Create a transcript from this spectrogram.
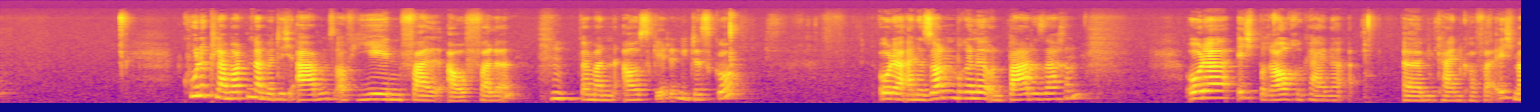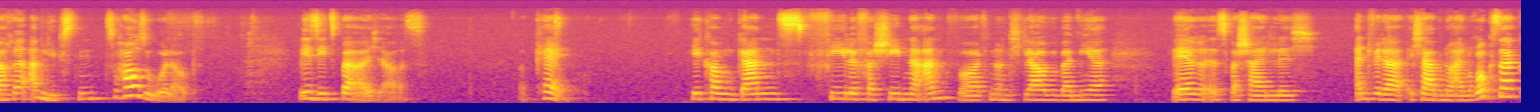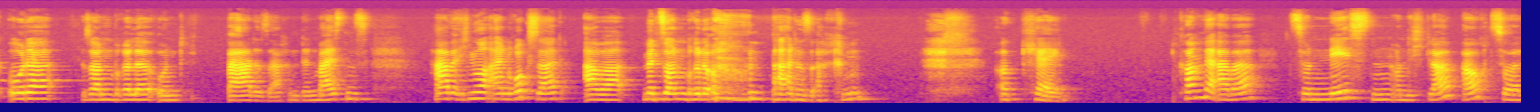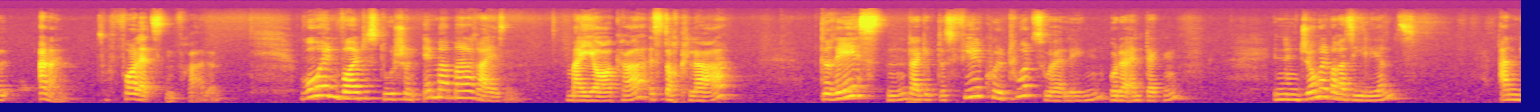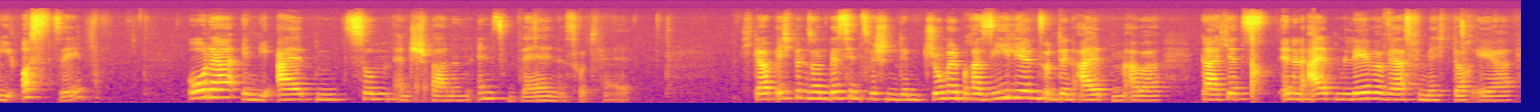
Coole Klamotten, damit ich abends auf jeden Fall auffalle, wenn man ausgeht in die Disco. Oder eine Sonnenbrille und Badesachen. Oder ich brauche keine ähm, keinen Koffer. Ich mache am liebsten zu Hause Urlaub. Wie sieht's bei euch aus? Okay. Hier kommen ganz viele verschiedene Antworten und ich glaube, bei mir wäre es wahrscheinlich entweder ich habe nur einen Rucksack oder Sonnenbrille und Badesachen. Denn meistens habe ich nur einen Rucksack, aber mit Sonnenbrille und Badesachen. Okay. Kommen wir aber zur nächsten und ich glaube auch zur, ah nein, zur vorletzten Frage. Wohin wolltest du schon immer mal reisen? Mallorca, ist doch klar. Dresden, da gibt es viel Kultur zu erlegen oder entdecken. In den Dschungel Brasiliens, an die Ostsee oder in die Alpen zum Entspannen ins Wellnesshotel. Ich glaube, ich bin so ein bisschen zwischen dem Dschungel Brasiliens und den Alpen, aber da ich jetzt in den Alpen lebe, wäre es für mich doch eher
